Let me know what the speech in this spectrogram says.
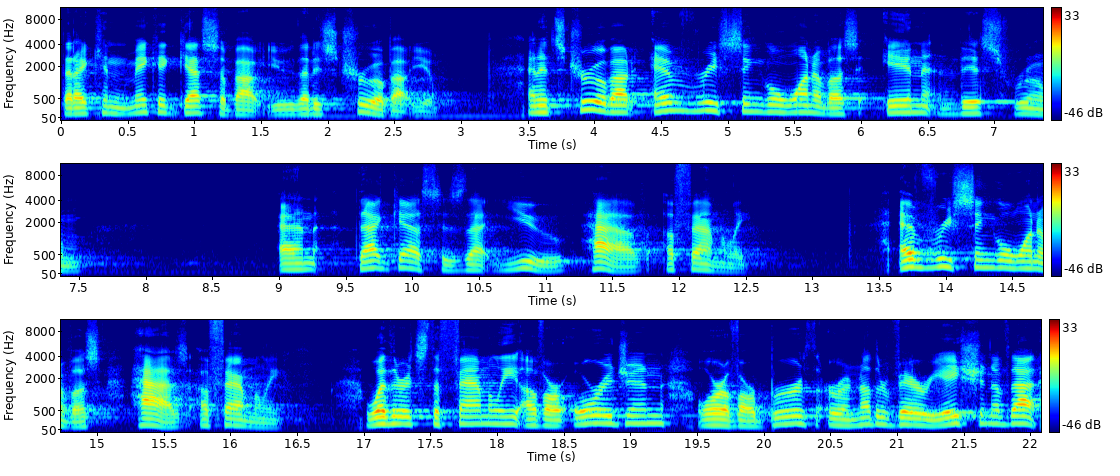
that i can make a guess about you that is true about you. And it's true about every single one of us in this room. And that guess is that you have a family. Every single one of us has a family whether it's the family of our origin or of our birth or another variation of that,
